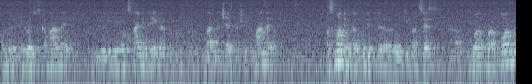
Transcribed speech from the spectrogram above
он тренируется с командой, и он с нами на играх, потому что он важная часть нашей команды. Посмотрим, как будет э, идти процесс его набора формы.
